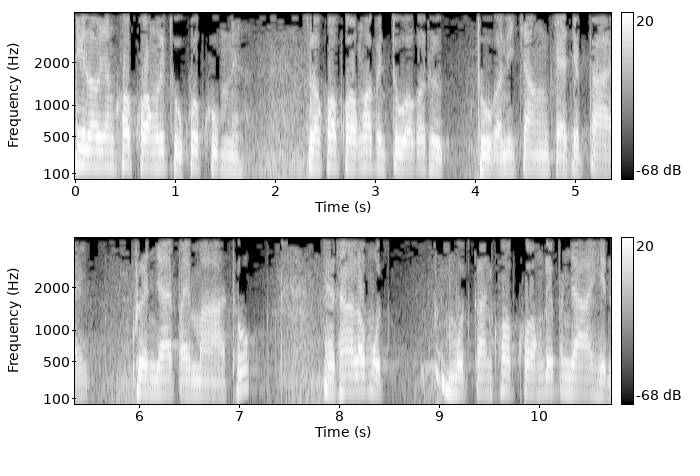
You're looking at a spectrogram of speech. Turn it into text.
นี่เรายังครอบครองเลยถูกควบคุมเนี่ย เราครอบครองว่าเป็นตัวก็ถูกถูกอนิจจังแก่เจ็บตายเคลื่อนย้ายไปมาทุกเนี่ยถ้าเราหมดหมดการครอบครองด้วยปัญญาเห็น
